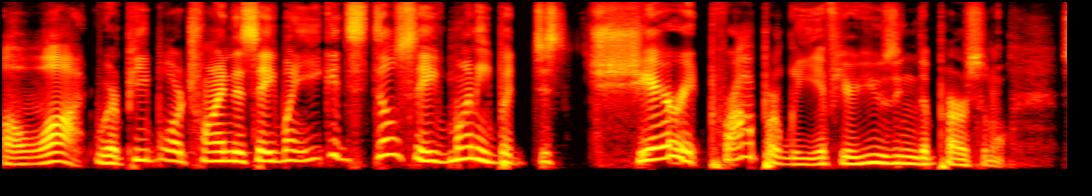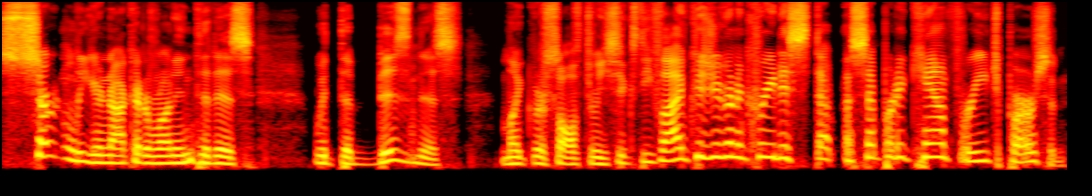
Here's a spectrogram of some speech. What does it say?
a lot where people are trying to save money. You can still save money, but just share it properly if you're using the personal. Certainly, you're not going to run into this with the business Microsoft 365 because you're going to create a, step, a separate account for each person.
